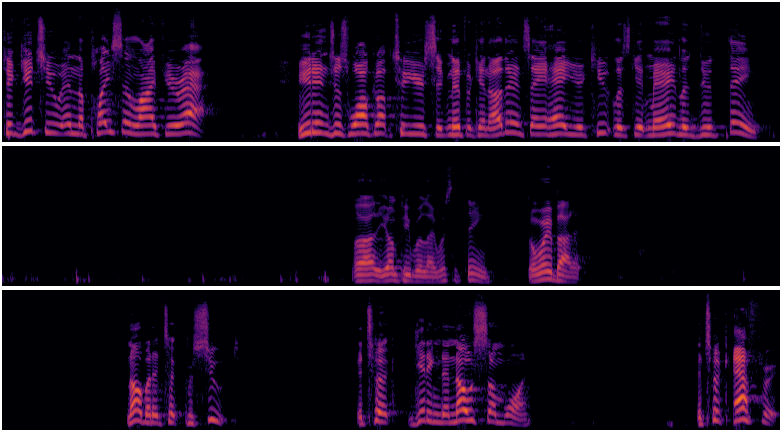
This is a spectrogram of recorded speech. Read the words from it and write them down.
to get you in the place in life you're at. You didn't just walk up to your significant other and say, hey, you're cute, let's get married, let's do the thing. Uh, the young people are like, what's the thing? Don't worry about it. No, but it took pursuit. It took getting to know someone. It took effort.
